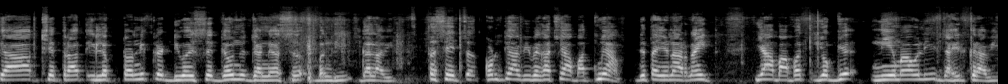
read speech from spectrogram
त्या क्षेत्रात इलेक्ट्रॉनिक डिव्हाइस घेऊन जाण्यास बंदी घालावी. तसेच कोणत्या विभागाच्या बातम्या देता येणार नाहीत याबाबत योग्य नियमावली जाहीर करावी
